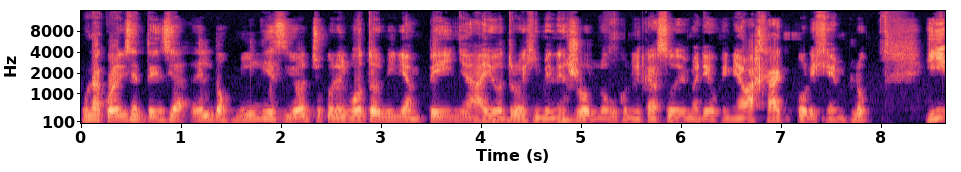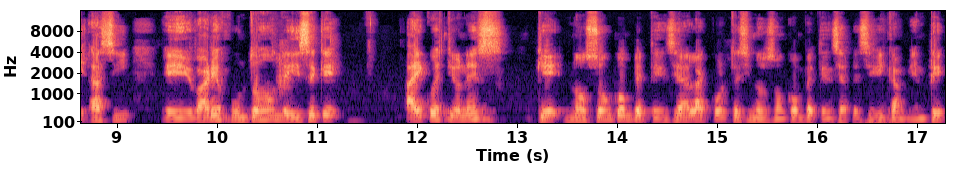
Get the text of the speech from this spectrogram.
un acuerdo y sentencia del 2018 con el voto de Miriam Peña, hay otro de Jiménez Rolón con el caso de María Eugenia Bajac, por ejemplo, y así eh, varios puntos donde dice que hay cuestiones que no son competencia de la Corte, sino son competencia específicamente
